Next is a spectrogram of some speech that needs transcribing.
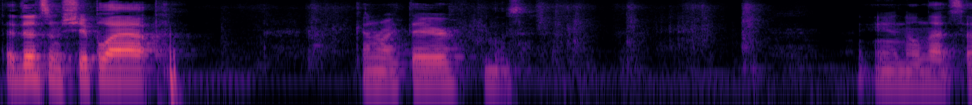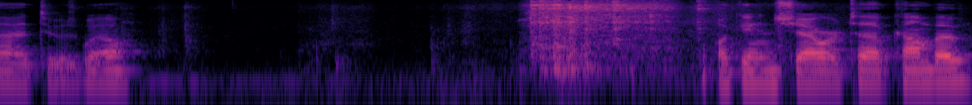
They've done some shiplap, kind of right there. And on that side too as well. Walk-in shower tub combo.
